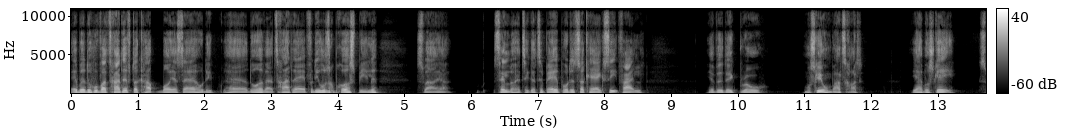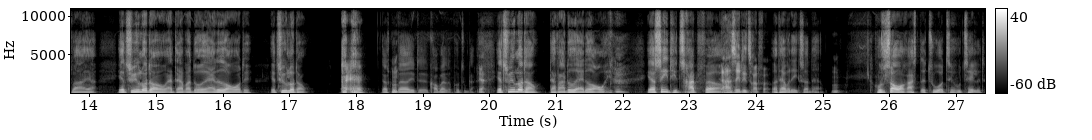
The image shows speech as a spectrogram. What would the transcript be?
Jamen, hun var træt efter kampen, hvor jeg sagde, at hun ikke havde noget at være træt af, fordi hun skulle prøve at spille, svarer jeg. Selv når jeg tænker tilbage på det, så kan jeg ikke se fejlen. Jeg ved det ikke, bro. Måske er hun bare træt. Ja, måske, svarer jeg. Jeg tvivler dog, at der var noget andet over det. Jeg tvivler dog. der skulle være et uh, komma eller punktum der. Ja. Jeg tvivler dog, der var noget andet over hende. Jeg har set hende træt før, Jeg har set det træt før. og der var det ikke sådan her. Mm. Hun sover resten af turen til hotellet.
